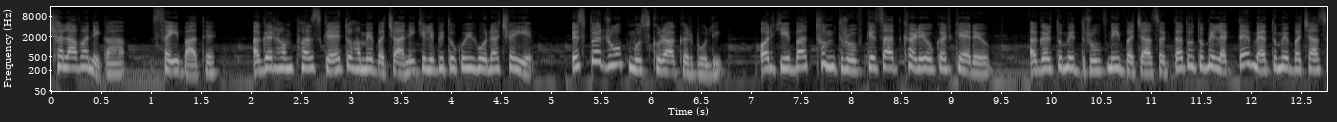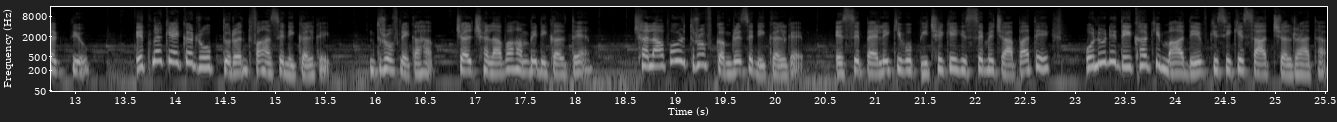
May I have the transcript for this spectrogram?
छलावा ने कहा, सही बात है। अगर हम फंस गए तो हमें बचाने के लिए भी तो कोई होना चाहिए। इस पर रूप मुस्कुरा कर बोली, और ये बात तुम ध्रुव के साथ खड़े होकर कह रहे हो। अगर तुम्हें ध्रुव नहीं बचा सकता तो तुम्हें लगता है मैं तुम्हें बचा सकती हूँ। इतना कहकर रूप तुरंत वहाँ से निकल गई। ध्रुव ने कहा, चल छलावा, हम भी निकलते हैं। छलावा और ध्रुव कमरे से निकल गए। इससे पहले कि वो पीछे के हिस्से में जा पाते, उन्होंने देखा कि महादेव किसी के साथ चल रहा था।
